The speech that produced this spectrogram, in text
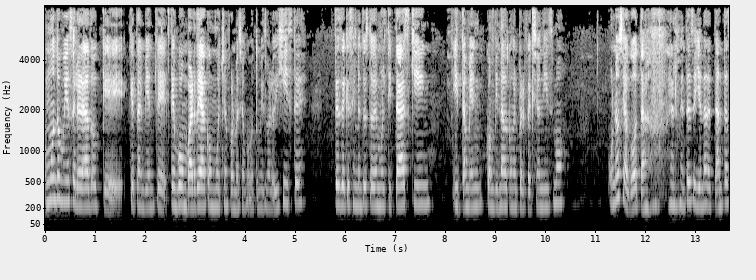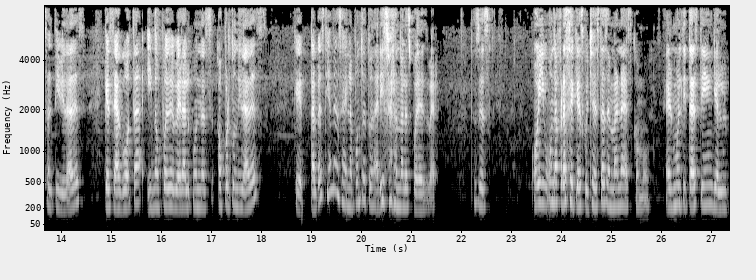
un mundo muy acelerado que, que también te, te bombardea con mucha información, como tú mismo lo dijiste, desde que se inventó esto de multitasking y también combinado con el perfeccionismo, uno se agota, realmente se llena de tantas actividades que se agota y no puede ver algunas oportunidades que tal vez tienes en la punta de tu nariz, pero no las puedes ver. Entonces, hoy una frase que escuché esta semana es como el multitasking y el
